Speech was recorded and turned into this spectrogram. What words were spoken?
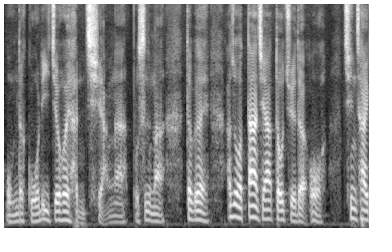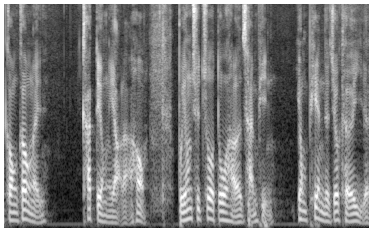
我们的国力就会很强啊，不是吗？对不对？啊，如果大家都觉得哦，青菜公共诶，较重要了哈，不用去做多好的产品。用骗的就可以了，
